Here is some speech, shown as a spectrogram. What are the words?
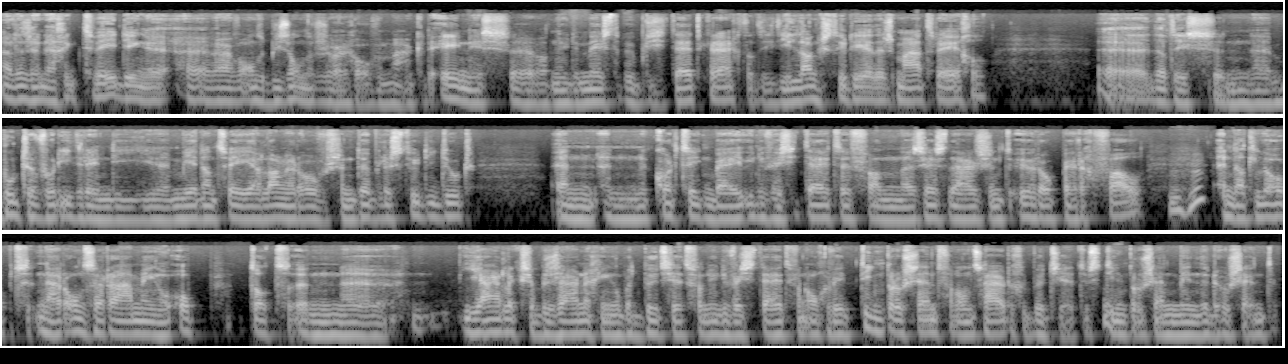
Nou, er zijn eigenlijk twee dingen uh, waar we ons bijzondere zorgen over maken. De een is wat nu de meeste publiciteit krijgt. Dat is die langstudeerdersmaatregel. dat is een boete voor iedereen die meer dan twee jaar langer over zijn dubbele studie doet en een korting bij universiteiten van 6000 eh, euro per geval. Mhm. En dat loopt naar onze ramingen op tot een uh, jaarlijkse bezuiniging op het budget van universiteiten... van ongeveer 10% van ons huidige budget. Dus 10% minder docenten.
